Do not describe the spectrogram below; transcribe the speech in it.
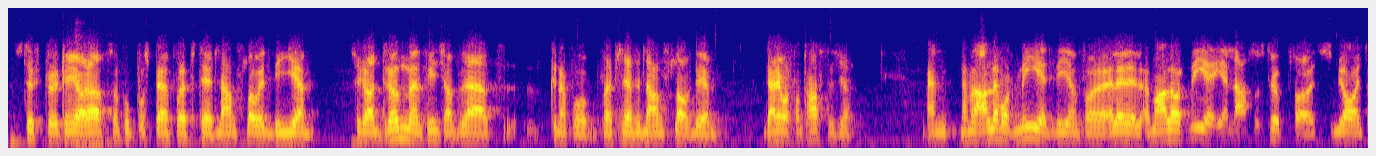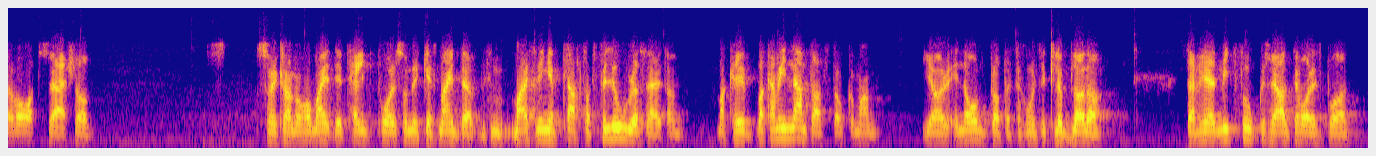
det största du kan göra som fotbollsspelare, få representera ett landslag i ett VM. Så klart, drömmen finns ju alltid där att kunna få representera ett landslag. Det, det hade varit fantastiskt ju. Ja. Men när man aldrig varit med i ett VM för, eller man aldrig varit med i en landslagstrupp förut, som jag inte har varit så här, så så är det klart, då har man inte tänkt på det så mycket. Så man, inte, liksom, man har liksom ingen plats att förlora så här, utan man kan, ju, man kan vinna en plats dock om man gör enormt bra prestationer i sitt klubblag. Då. Så därför, mitt fokus har alltid varit på att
